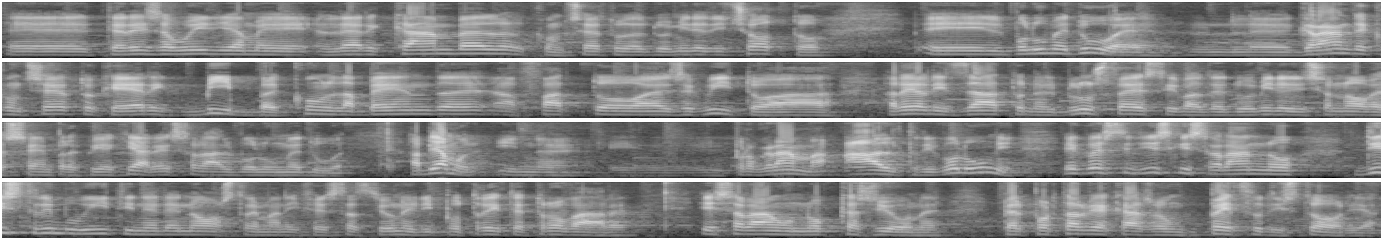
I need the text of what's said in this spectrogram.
eh, Teresa William e Larry Campbell, concerto del 2018, il volume 2, il grande concerto che Eric Bibb con la band ha, fatto, ha eseguito, ha realizzato nel Blues Festival del 2019 sempre qui a Chiari e sarà il volume 2. Abbiamo in, in programma altri volumi e questi dischi saranno distribuiti nelle nostre manifestazioni, li potrete trovare e sarà un'occasione per portarvi a casa un pezzo di storia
